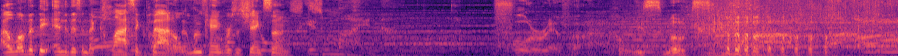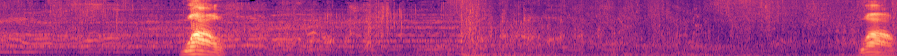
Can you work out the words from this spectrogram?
I love that they ended this in the classic the battle, Liu Kang versus Shang Tsung. Is mine. Forever. Holy smokes. wow. Wow.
